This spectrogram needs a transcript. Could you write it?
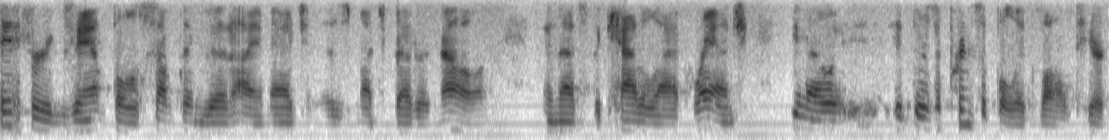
take, for example, something that I imagine is much better known, and that's the Cadillac Ranch. You know, it, there's a principle involved here.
